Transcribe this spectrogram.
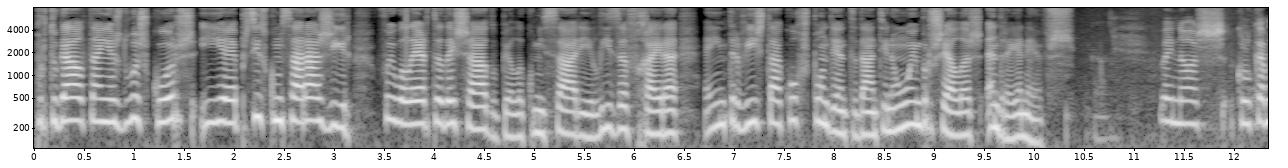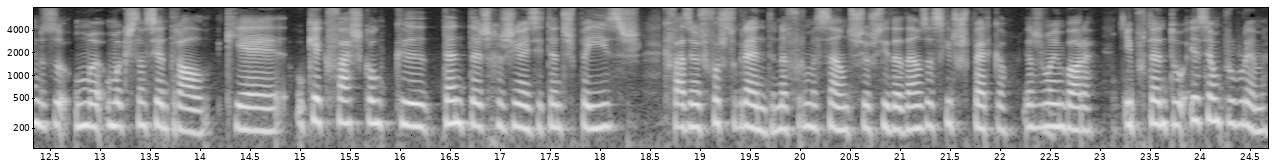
Portugal tem as duas cores e é preciso começar a agir. Foi o alerta deixado pela comissária Elisa Ferreira em entrevista à correspondente da Antena 1 em Bruxelas, Andreia Neves. Bem, nós colocamos uma, uma questão central, que é o que é que faz com que tantas regiões e tantos países que fazem um esforço grande na formação dos seus cidadãos a seguir os percam, eles vão embora. E, portanto, esse é um problema.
